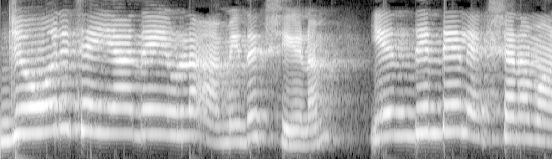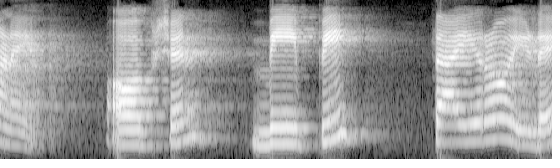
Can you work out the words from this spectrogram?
ജോലി ചെയ്യാതെയുള്ള അമിത ക്ഷീണം എന്തിന്റെ ലക്ഷണമാണ്? Option B P thyroid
